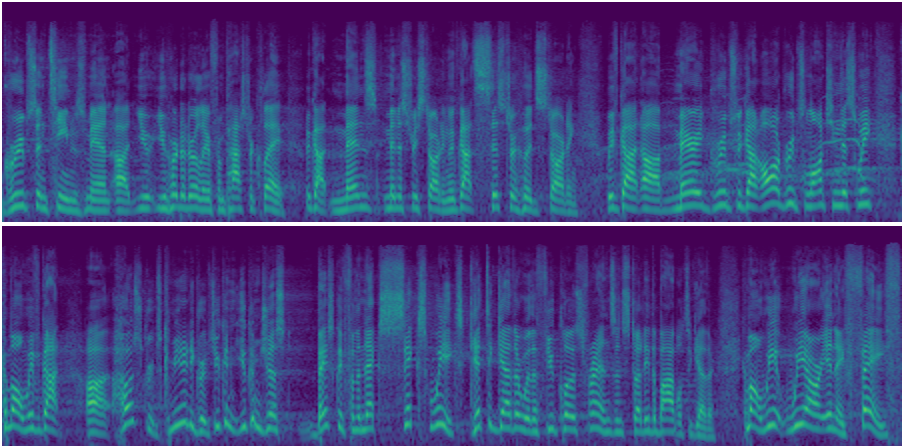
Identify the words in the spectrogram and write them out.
Groups and teams, man. Uh, you, you heard it earlier from Pastor Clay. We've got men's ministry starting. We've got sisterhood starting. We've got uh, married groups. We've got all groups launching this week. Come on, we've got uh, host groups, community groups. You can, you can just basically for the next six weeks get together with a few close friends and study the Bible together. Come on, we, we are in a faith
